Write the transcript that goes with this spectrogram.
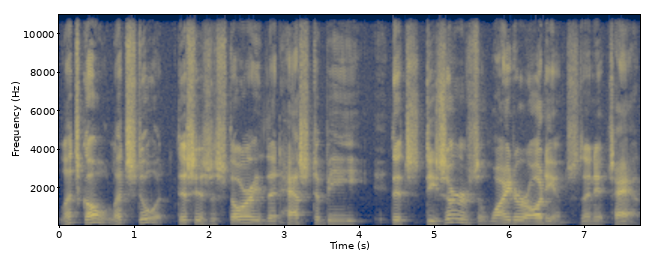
let's go, let's do it. This is a story that has to be, that deserves a wider audience than it's had.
